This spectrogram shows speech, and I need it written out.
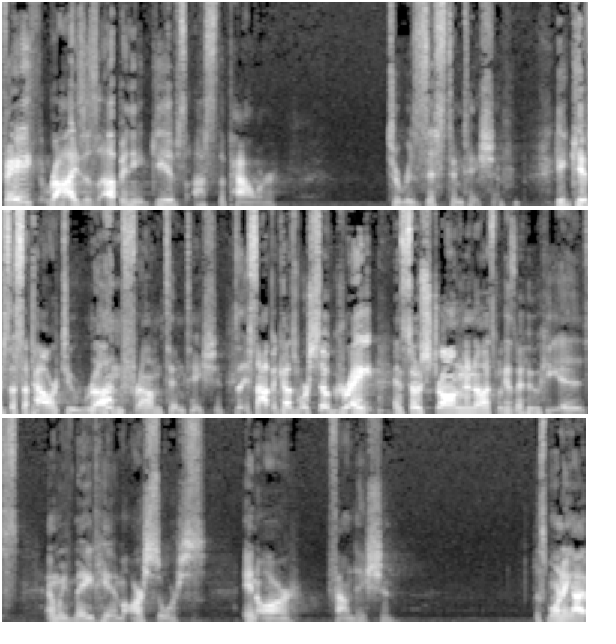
faith rises up and he gives us the power to resist temptation. He gives us the power to run from temptation. It's not because we're so great and so strong. No, no, it's because of who he is. And we've made him our source and our foundation. This morning, I,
